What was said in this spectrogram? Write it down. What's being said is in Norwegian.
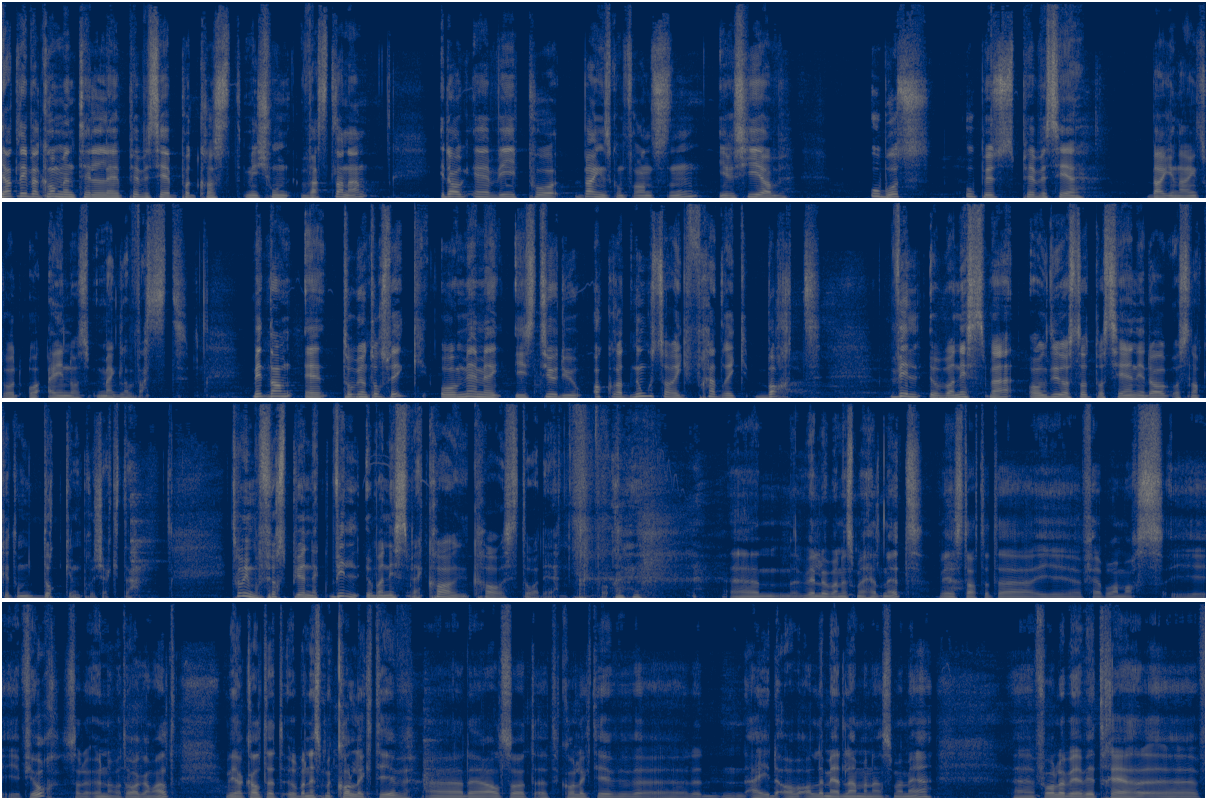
Hjertelig velkommen til PwC-podkast Misjon Vestlandet. I dag er vi på Bergenskonferansen i regi av Obos, Opus, PwC, Bergen næringsråd og Eiendomsmegler Vest. Mitt navn er Torbjørn Torsvik, og med meg i studio akkurat nå så har jeg Fredrik Barth. Vill urbanisme, og du har stått på scenen i dag og snakket om Dokken-prosjektet. Tror vi må først begynne. Vill urbanisme, hva, hva står det for? um, Vill urbanisme er helt nytt. Vi startet det i februar-mars i, i, fjor, så det er under et år gammelt. Vi har kalt det et urbanismekollektiv. Uh, det er altså et, et kollektiv uh, eid av alle medlemmene som er med. Uh, foreløpig er vi tre,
